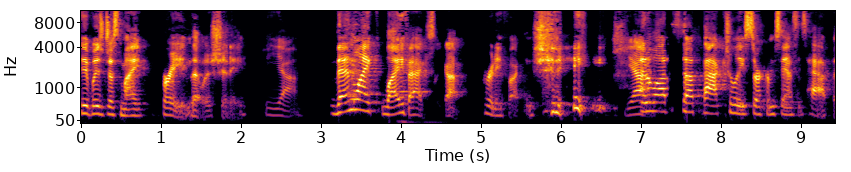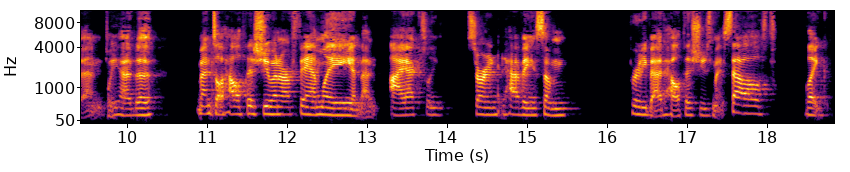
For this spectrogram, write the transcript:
It was just my brain that was shitty. Yeah. Then like life actually got pretty fucking shitty. Yeah. and a lot of stuff actually circumstances happened. We had to mental health issue in our family. And then I actually started having some pretty bad health issues myself. Like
